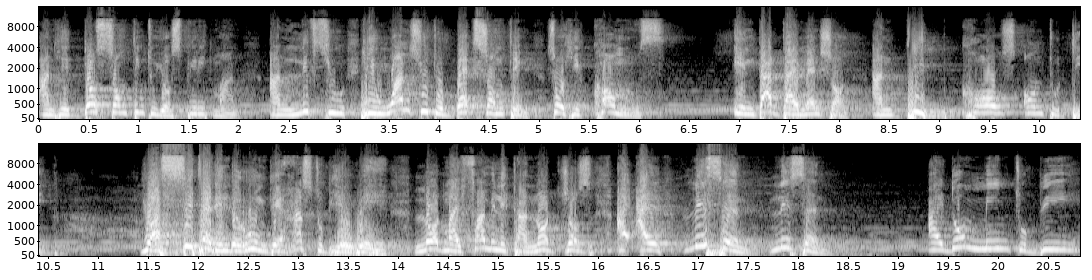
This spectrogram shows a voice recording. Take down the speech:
and he does something to your spirit man and lifts you. He wants you to bet something. So he comes in that dimension and deep calls unto deep. You are seated in the room. There has to be a way. Lord my family cannot just i i listen listen. I don't mean to be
